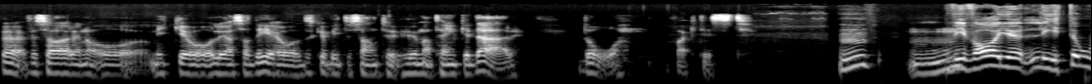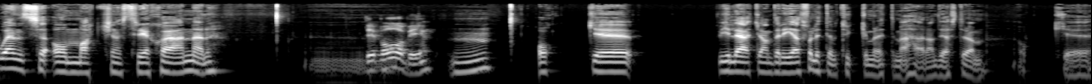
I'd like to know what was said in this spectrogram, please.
för, för Sören och Micke att lösa det och det ska bli intressant hur, hur man tänker där då faktiskt. Mm. Mm. Vi var ju lite oense om matchens tre stjärnor. Det var vi. Mm. Och eh, vi lät ju Andreas få lite tycke med lite med här, Andreas Ström. Och eh,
